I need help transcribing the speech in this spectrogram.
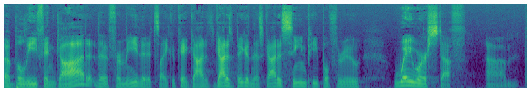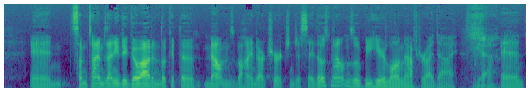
a belief in God that for me that it's like okay God is God is bigger than this. God has seen people through way worse stuff. Um, and sometimes I need to go out and look at the mountains behind our church and just say those mountains will be here long after I die. Yeah. And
